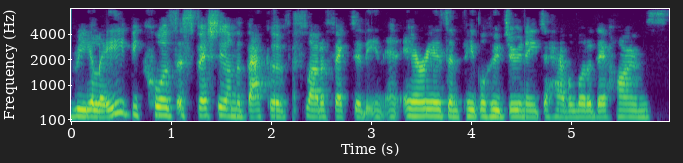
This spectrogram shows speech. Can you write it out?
really because especially on the back of flood affected in, areas and people who do need to have a lot of their homes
